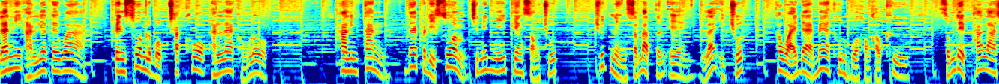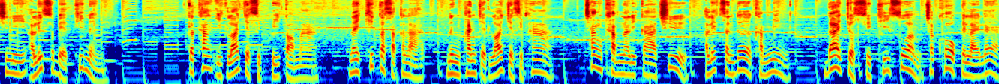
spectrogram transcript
และนี่อาจเรียกได้ว่า เป็นส้วมระบบชักโครกอันแรกของโลก ฮาริงตันได้ประดิษฐ์ส้วมชนิดนี้เพียง 2 ชุด ชุดหนึ่งสำหรับตนเองและอีกชุด ถวายแด่แม่ทูลหัวของเขาคือ สมเด็จพระราชินีอลิซาเบธที่ 1 กระทั่งอีก 170 ปีต่อมา ในคิตศักราช 1775 ช่างทำนาฬิกาชื่ออเล็กซานเดอร์ คัมมิงได้จดสิทธิส้วมชักโครกเป็นรายแรก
